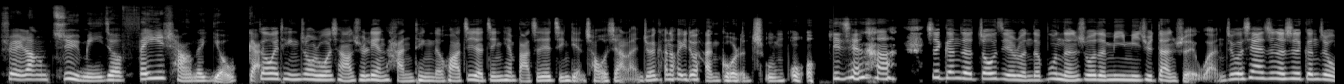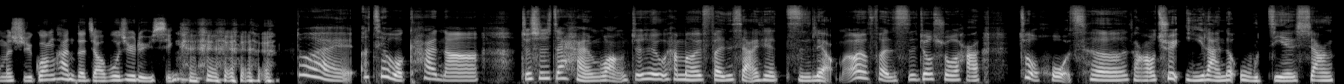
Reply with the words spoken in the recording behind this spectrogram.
所以让剧迷就非常的有感。各位听众，如果想要去练韩听的话，记得今天把这些景点抄下来，你就会看到一堆韩国人出没。以前啊是跟着周杰伦的《不能说的秘密》去淡水玩，结果现在真的是跟着我们许光汉的脚步去旅行。对，而且我看呢、啊，就是在韩网，就是他们会分享一些资料嘛，然后有粉丝就说他坐火车，然后去宜兰的五节乡。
